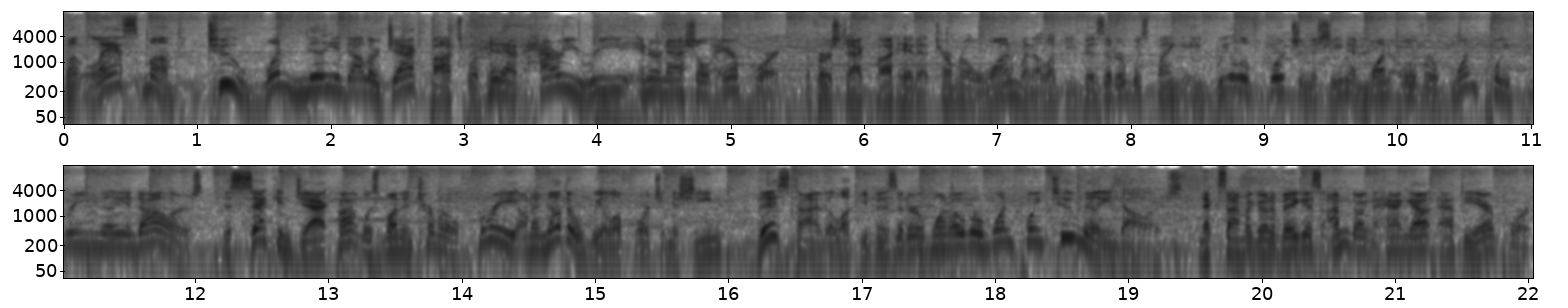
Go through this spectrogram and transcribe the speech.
But last month, two $1 million jackpots were hit at Harry Reid International Airport. The first jackpot hit at Terminal 1 when a lucky visitor was playing a Wheel of Fortune machine and won over $1.3 million. The second jackpot was won in Terminal 3 on another Wheel of Fortune machine. This time, the lucky visitor won over $1.2 million. Next time I go to Vegas, I'm going to hang out at the airport.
